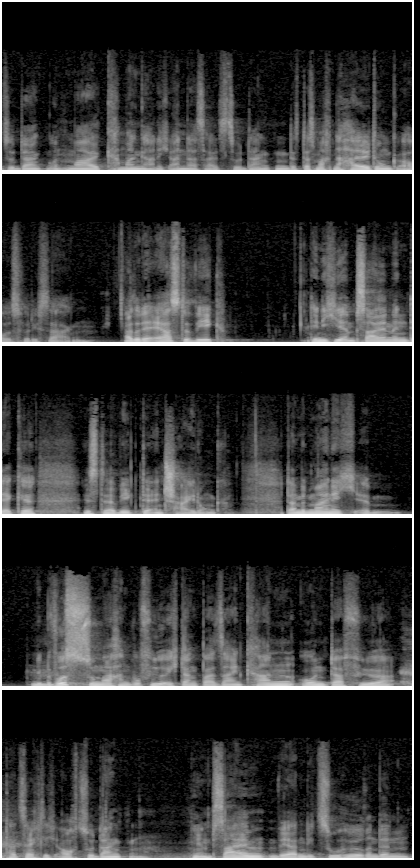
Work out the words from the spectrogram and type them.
zu danken und mal kann man gar nicht anders als zu danken. Das, das macht eine Haltung aus, würde ich sagen. Also der erste Weg, den ich hier im Psalm entdecke, ist der Weg der Entscheidung. Damit meine ich, ähm, mir bewusst zu machen, wofür ich dankbar sein kann und dafür tatsächlich auch zu danken. Im Psalm werden die Zuhörenden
